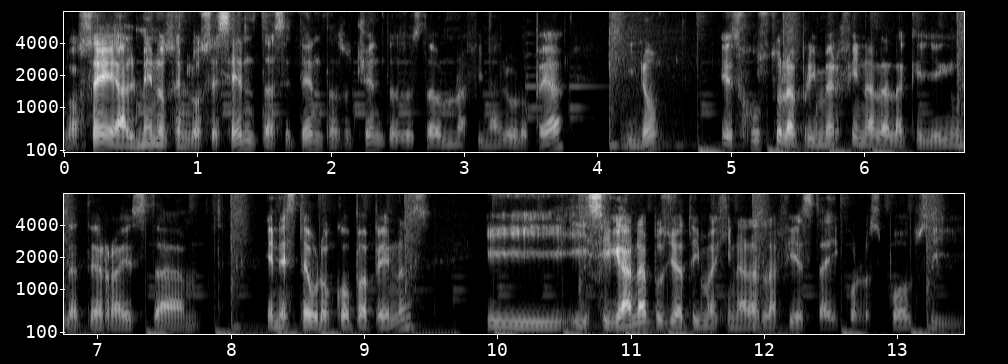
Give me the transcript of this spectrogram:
no sé, al menos en los 60, 70, 80 ha estado en una final europea y no. Es justo la primera final a la que llega Inglaterra esta, en esta Eurocopa apenas. Y, si gana, pues ya te imaginarás la fiesta ahí con los pops y,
